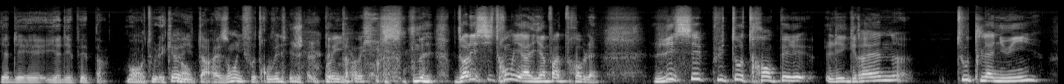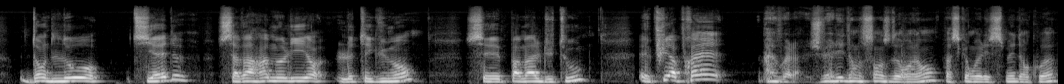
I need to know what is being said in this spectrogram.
il y a des, y a des pépins. Bon, en tous les cas, Bon. tu as raison, il faut trouver déjà le Oui, pépin. oui. Mais dans les citrons, il n'y a, a pas de problème. Laissez plutôt tremper les graines toute la nuit dans de l'eau tiède. Ça va ramollir le tégument. C'est pas mal du tout. Et puis après, ben voilà, je vais aller dans le sens de Roland parce qu'on va les semer dans quoi?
